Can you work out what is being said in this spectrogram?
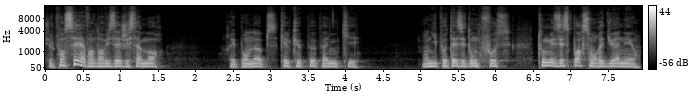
Je le pensais avant d'envisager sa mort, répond Nobs, quelque peu paniqué. Mon hypothèse est donc fausse, tous mes espoirs sont réduits à néant.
